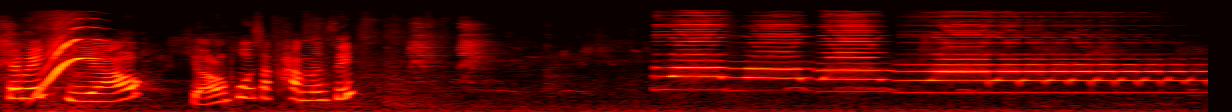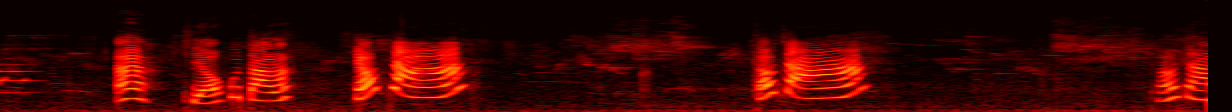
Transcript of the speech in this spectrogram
ใช่ไหมเขียว เขียวลองพูดสักคำหนึ่งสิ ขียวพูดตามนะเจ้าจ๋าเจ้าจ๋าเจ้าจ๋า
